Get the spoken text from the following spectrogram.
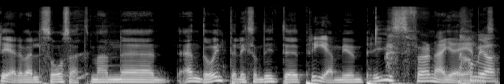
Det är det väl så sett. Men eh, ändå inte liksom. Det är inte premiumpris för den här grejen. Om jag, liksom.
